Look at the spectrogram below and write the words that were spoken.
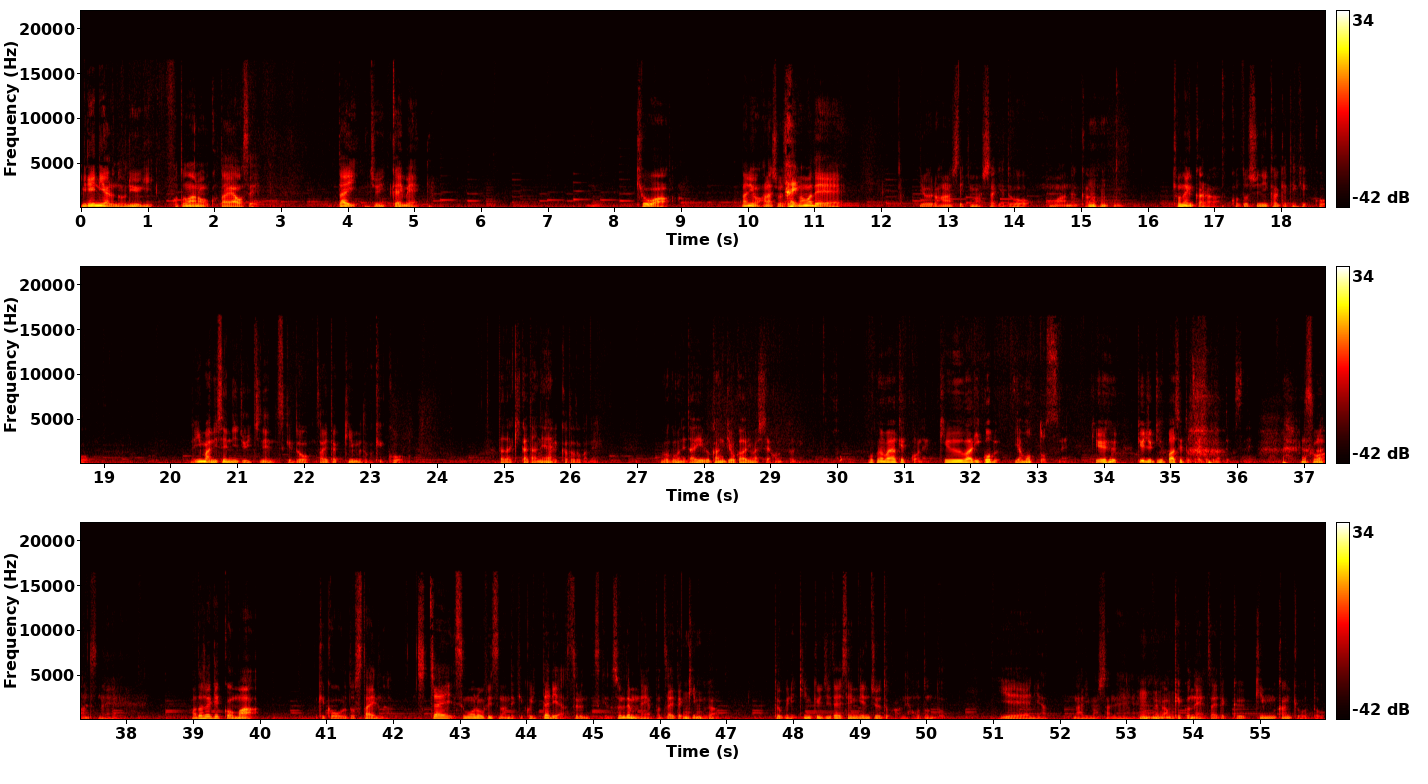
ミレニアルの流儀大人の答え合わせ。第11回目。今日は何を話しましょう、はい。今までいろいろ話してきましたけどまあなんか、うんうんうん。去年から今年にかけて結構で今2021年ですけど在宅勤務とか結構働き方働ねき方とかね。僕もねだいぶ環境変わりましたよ本当に僕の場合は結構ね9割5分。いやもっとっすね。9 99%在宅になってますね。そうなんですね。私は結構まあ結構オールドスタイルなちっちゃいスモールオフィスなんで結構行ったりはするんですけどそれでもねやっぱ在宅勤務が特に緊急事態宣言中とかはねほとんど家にななりましたね。だから結構ね在宅勤務環境と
